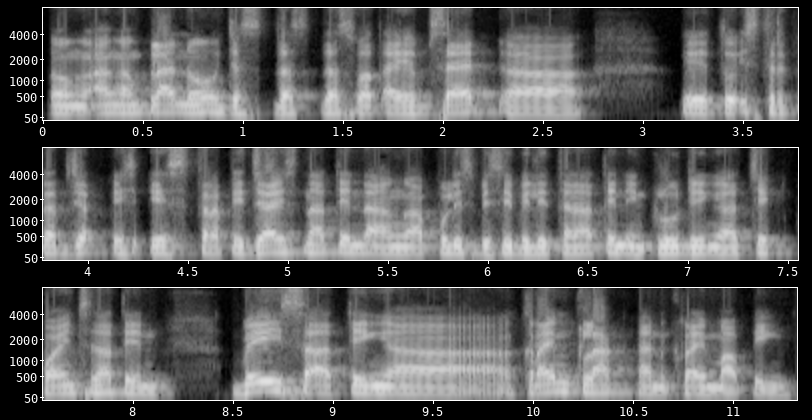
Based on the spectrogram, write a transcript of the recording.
ang, ang ang plano just that's, that's what I have said uh, ito strategize, strategize natin ang uh, police visibility natin including uh, checkpoints natin based sa ating uh, crime clock and crime mapping.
